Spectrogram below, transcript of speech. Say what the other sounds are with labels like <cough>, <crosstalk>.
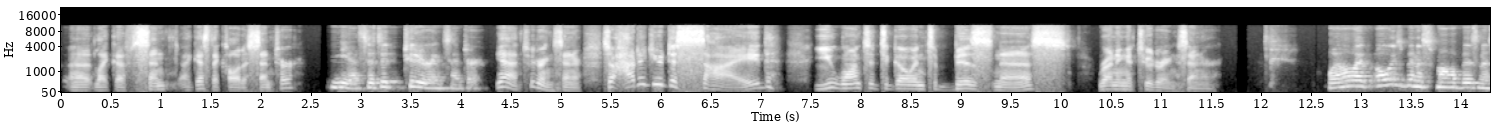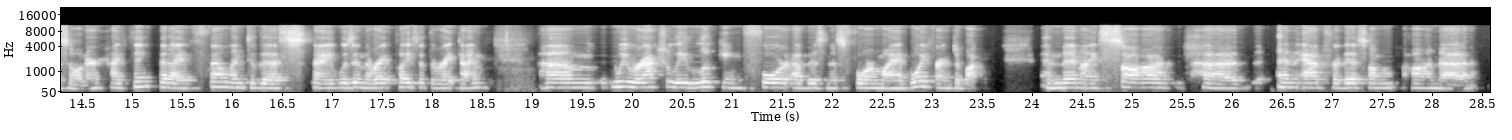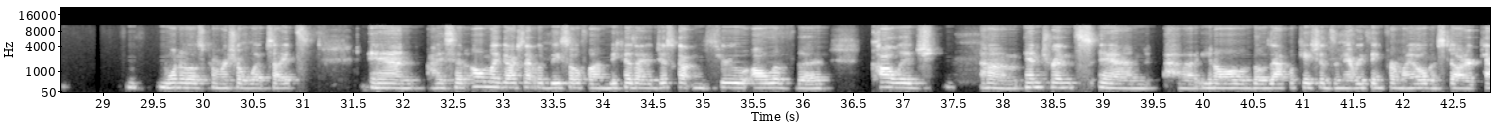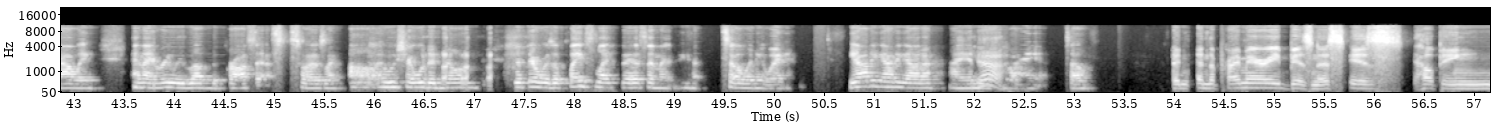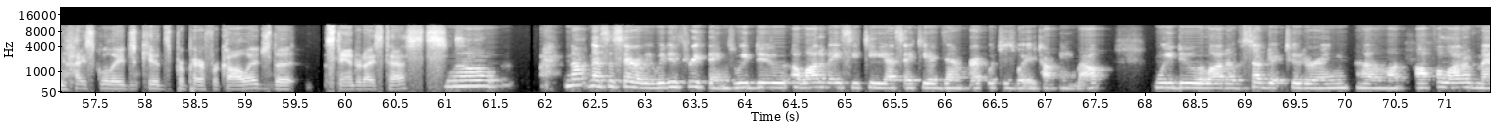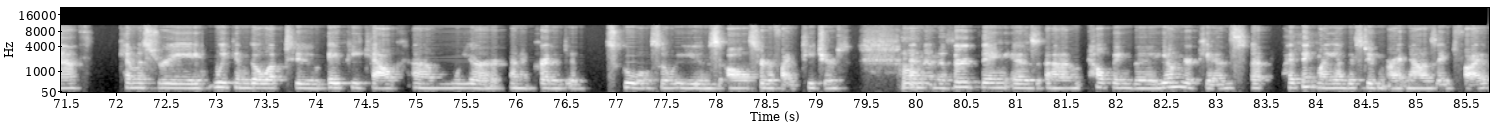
uh, like a cent. I guess they call it a center. Yes, it's a tutoring center. Yeah, tutoring center. So how did you decide you wanted to go into business running a tutoring center? Well, I've always been a small business owner. I think that I fell into this. I was in the right place at the right time. Um, we were actually looking for a business for my boyfriend to buy. And then I saw uh, an ad for this on, on uh, one of those commercial websites. And I said, oh my gosh, that would be so fun because I had just gotten through all of the college um, entrance and, uh, you know, all of those applications and everything for my oldest daughter, Callie. And I really loved the process. So I was like, oh, I wish I would have known <laughs> that there was a place like this. And I, so anyway, yada, yada, yada. I ended yeah. up buying it. So. And, and the primary business is helping high school age kids prepare for college, the standardized tests? Well, not necessarily. We do three things. We do a lot of ACT, SAT exam prep, which is what you're talking about. We do a lot of subject tutoring, um, awful lot of math, chemistry. We can go up to AP Calc. Um, we are an accredited school, so we use all certified teachers. Hmm. And then the third thing is um, helping the younger kids. Uh, I think my youngest student right now is age five.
